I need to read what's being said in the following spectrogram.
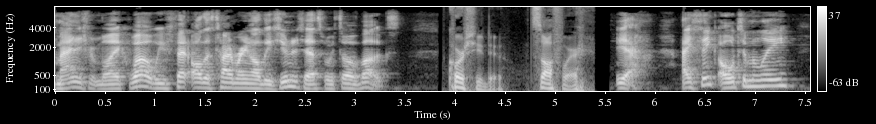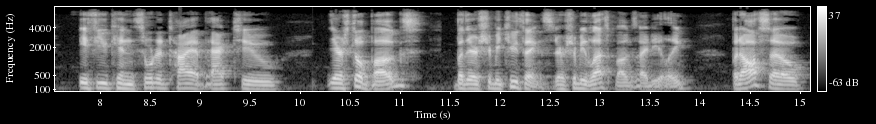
management were like, well, we've spent all this time running all these unit tests, but we still have bugs. Of course you do. It's software. Yeah. I think ultimately, if you can sort of tie it back to there's still bugs, but there should be two things. There should be less bugs, ideally. But also,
